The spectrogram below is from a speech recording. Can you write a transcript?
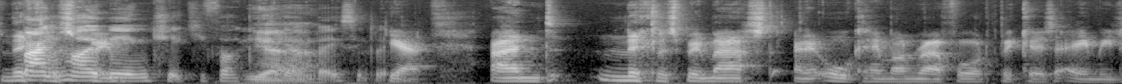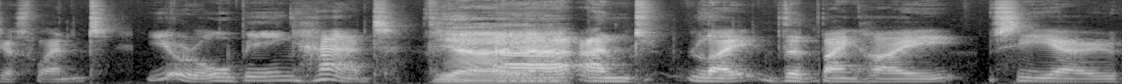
Nicholas Banghai Boom, being cheeky fucking Yeah. again, basically. yeah, and Nicholas Boom asked, and it all came unravelled because Amy just went, "You're all being had." Yeah. yeah. Uh, and like the Banghai CEO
